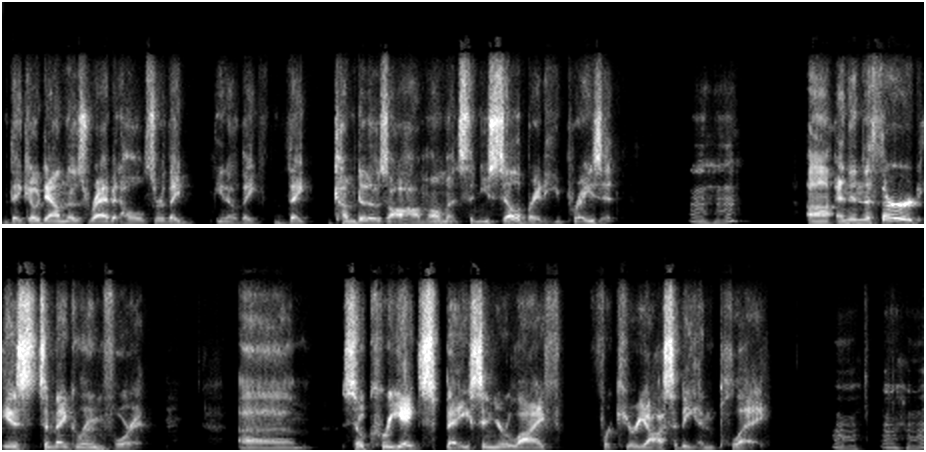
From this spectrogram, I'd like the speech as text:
they go down those rabbit holes or they you know they they come to those aha moments, then you celebrate it, you praise it. Mm-hmm. Uh, and then the third is to make room for it. Um, so create space in your life for curiosity and play. Mm-hmm.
